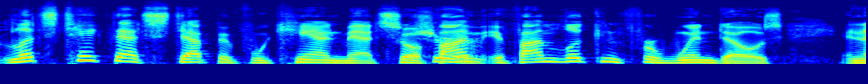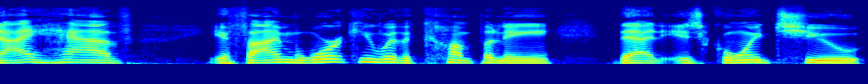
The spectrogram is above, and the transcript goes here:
let's take that step if we can, Matt. So if I'm if I'm looking for windows and I have if I'm working with a company that is going to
